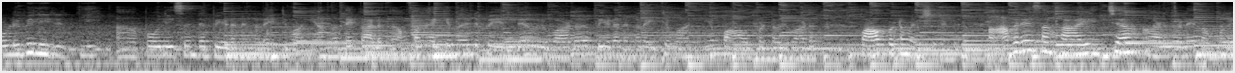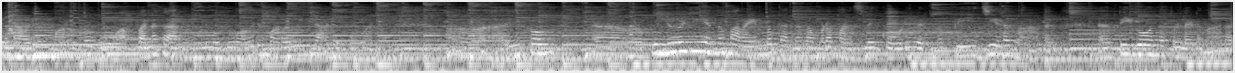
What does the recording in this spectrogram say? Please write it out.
ഒളിവിലിരുത്തി പോലീസിന്റെ പീഡനങ്ങൾ ഏറ്റുവാങ്ങി. അന്നത്തെ കാലത്ത് അപഹരിക്കുന്നതിന്റെ പേരിൽ ഒരുപാട് പീഡനങ്ങൾ ഏറ്റുവാങ്ങിയ പാവപ്പെട്ട ഒരുപാട് പാവപ്പെട്ട മനുഷ്യരുണ്ട്. അവരെ സഹായിച്ച ആളുകളെ നമ്മളെല്ലാവരും മറന്നു പോവാം. പല കാരണങ്ങൾ കൊണ്ടും അവർ മറവിയിലാണ് പോവാൻ ഇപ്പം പുല്ലുവഴി എന്ന് പറയുമ്പോൾ തന്നെ നമ്മുടെ മനസ്സിലേക്ക് ഓടി വരുന്ന പി ജിയുടെ നാട് പി ഗോവിന്ദപിള്ളയുടെ നാട്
